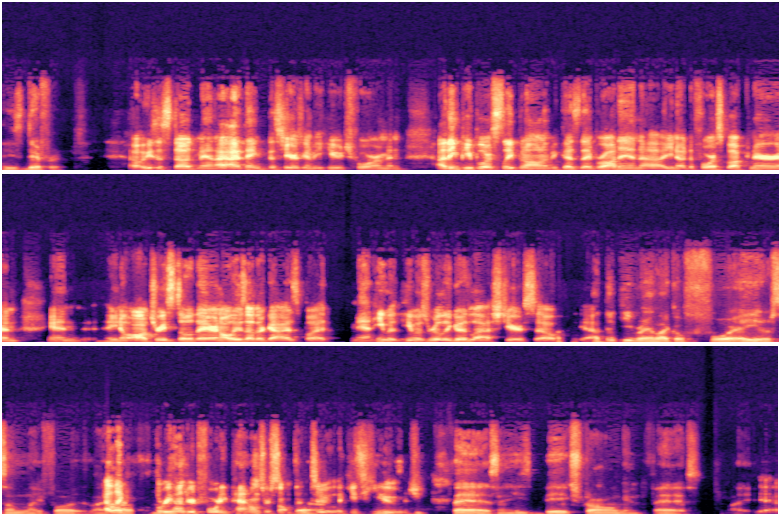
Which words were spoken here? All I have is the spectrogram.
he's different. Oh, he's a stud, man. I, I think this year is going to be huge for him, and I think people are sleeping on him because they brought in, uh, you know, DeForest Buckner and and mm-hmm. you know Autry's still there and all these other guys, but man, he was he was really good last year. So yeah, I think he ran like a four eight or something like four. Like, At like three hundred forty pounds or something yeah, too. Like he's huge, he's fast, and he's big, strong, and fast. Like yeah.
